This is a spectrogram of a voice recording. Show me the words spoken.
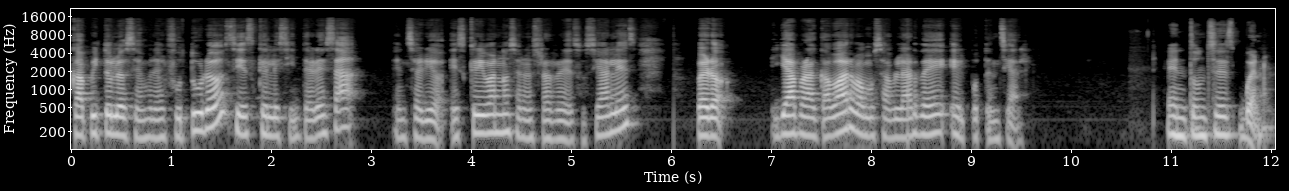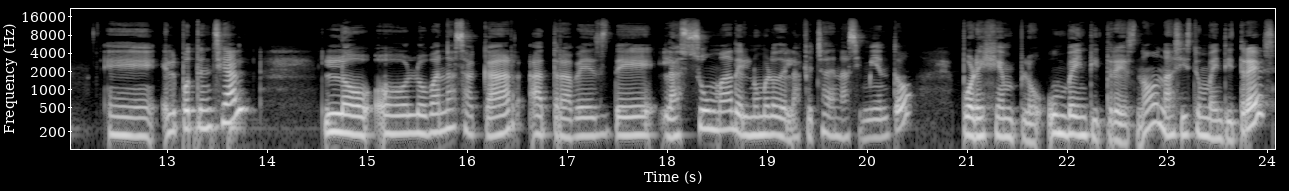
capítulos en el futuro, si es que les interesa. En serio, escríbanos en nuestras redes sociales, pero ya para acabar vamos a hablar de el potencial. Entonces, bueno, eh, el potencial lo, lo van a sacar a través de la suma del número de la fecha de nacimiento. Por ejemplo, un 23, ¿no? Naciste un 23,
